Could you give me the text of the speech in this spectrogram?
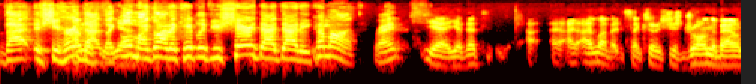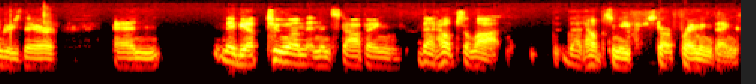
that if she heard I'm that, like, yeah. oh my God, I can't believe you shared that, Daddy. Come on. Right. Yeah, yeah. That's I, I love it. It's like so it's just drawing the boundaries there and maybe up to them and then stopping. That helps a lot. That helps me start framing things.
